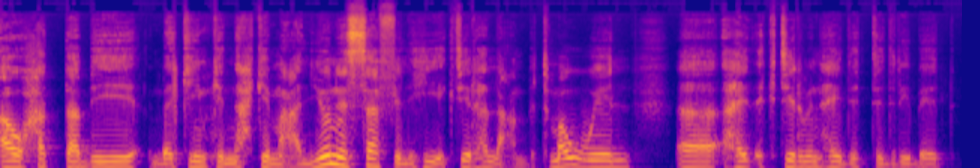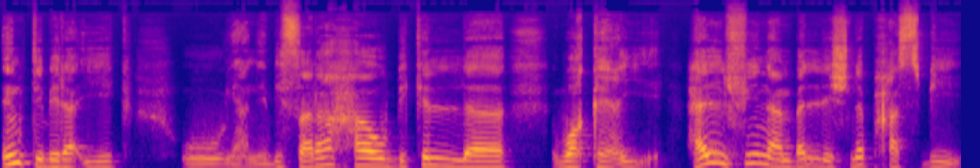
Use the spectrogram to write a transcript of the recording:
أو حتى بلكي يمكن نحكي مع اليونيسف اللي هي كتير هلأ عم بتمول آه كتير من هيدي التدريبات. أنت برأيك ويعني بصراحة وبكل واقعية هل فينا نبلش نبحث ب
